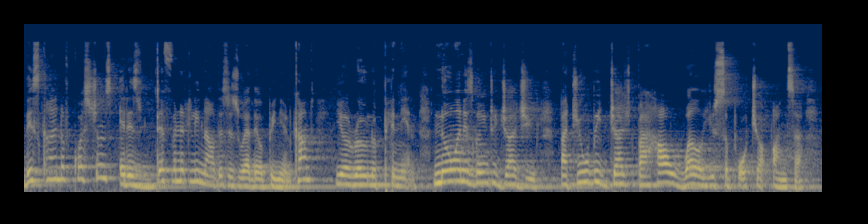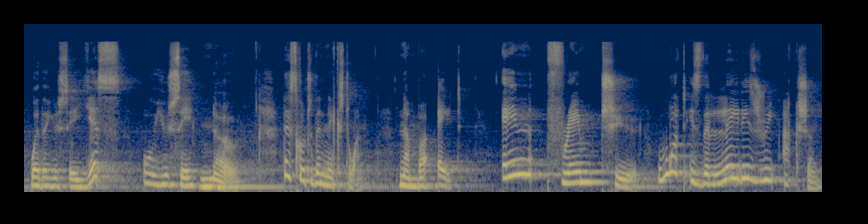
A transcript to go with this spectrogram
this kind of questions, it is definitely now, this is where the opinion comes, your own opinion. No one is going to judge you, but you will be judged by how well you support your answer, whether you say yes or you say no. Let's go to the next one. Number eight. In frame two, what is the lady's reaction?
